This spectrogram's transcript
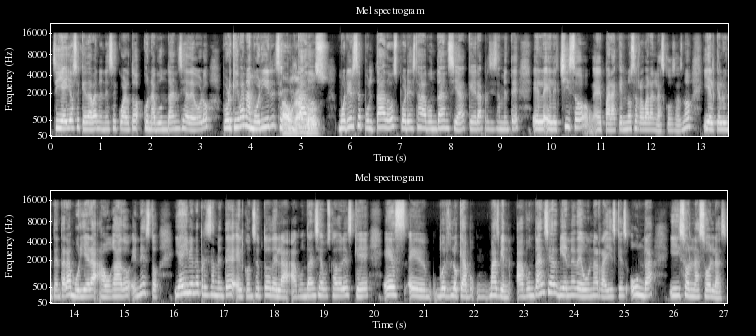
si ellos se quedaban en ese cuarto con abundancia de oro porque iban a morir sepultados morir sepultados por esta abundancia que era precisamente el, hechizo eh, para que no se robaran las cosas, ¿no? Y el que lo intentara muriera ahogado en esto. Y ahí viene precisamente el concepto de la abundancia buscadores, que es eh, pues lo que, más bien, abundancia viene de una raíz que es hunda y son las olas.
